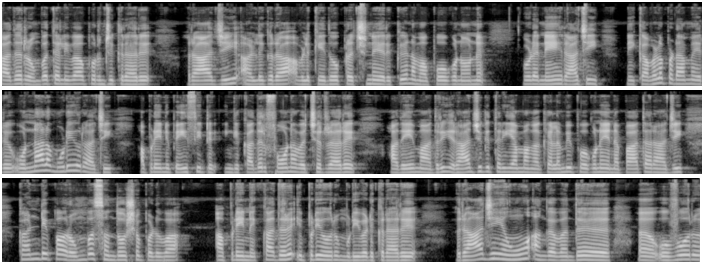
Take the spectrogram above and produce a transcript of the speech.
கதர் ரொம்ப தெளிவாக புரிஞ்சுக்கிறாரு. ராஜி அழுகிறா அவளுக்கு ஏதோ பிரச்சனை இருக்குது நம்ம போகணும்னு. உடனே ராஜி நீ கவலைப்படாமல் இரு உன்னால் முடியும் ராஜி அப்படின்னு பேசிட்டு இங்கே கதிர் ஃபோனை வச்சிடுறாரு. அதே மாதிரி ராஜுக்கு தெரியாமல் அங்கே கிளம்பி போகணும் என்னை பார்த்தா ராஜி கண்டிப்பாக ரொம்ப சந்தோஷப்படுவா அப்படின்னு கதிர் இப்படி ஒரு முடிவெடுக்கிறாரு. ராஜியும் அங்கே வந்து ஒவ்வொரு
